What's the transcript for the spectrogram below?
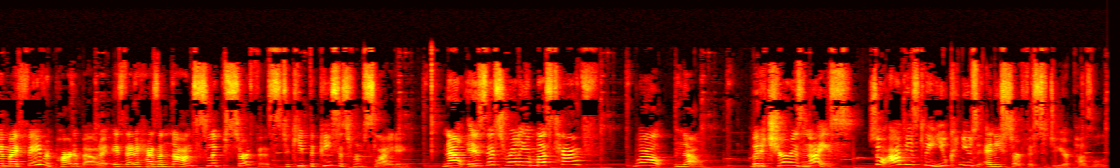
And my favorite part about it is that it has a non-slip surface to keep the pieces from sliding. Now, is this really a must-have? Well, no, but it sure is nice. So obviously you can use any surface to do your puzzles.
